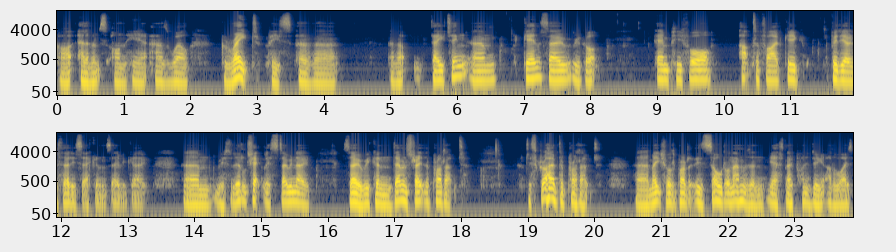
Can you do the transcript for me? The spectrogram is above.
our elements on here as well. Great piece of, uh, of updating. Um, again, so we've got MP4 up to 5 gig video in 30 seconds. There we go. Um, with a little checklist so we know. So we can demonstrate the product, describe the product, uh, make sure the product is sold on Amazon. Yes, no point in doing it otherwise.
